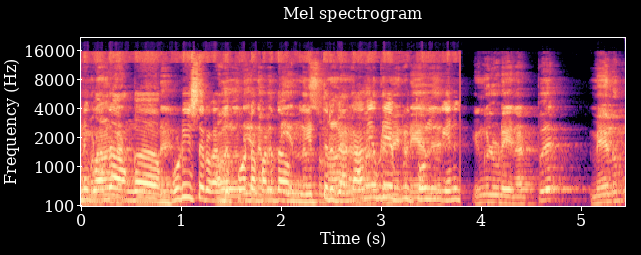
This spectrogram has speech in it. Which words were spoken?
எனக்கு வந்து அவங்க ப்ரொடியூசர் வந்து போட்ட படத்தை அவங்க எடுத்திருக்காங்க. அது எப்படி எப்படி தோல்வி எனக்கு எங்களுடைய நட்பு மேலும்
